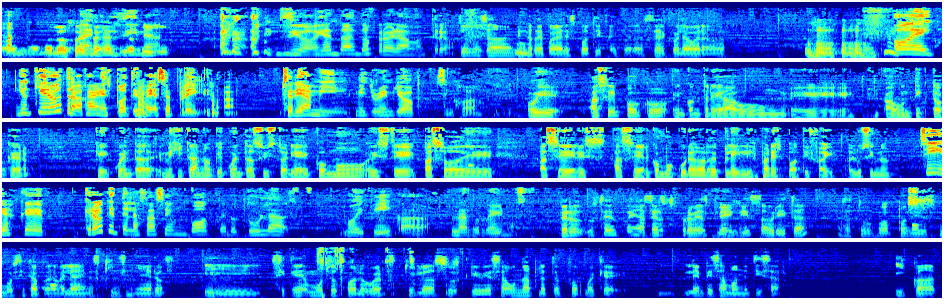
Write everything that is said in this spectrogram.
Oh, no, no lo sueltan al tío. Philip. Sí, ya andan dos programas, creo. Estoy pensando en dejar de pagar Spotify para ser colaborador. Oye, yo quiero trabajar en Spotify y hacer playlists. Sería mi, mi dream job, sin joda. Oye, hace poco encontré a un eh, a un TikToker que cuenta mexicano que cuenta su historia de cómo este pasó de hacer es- hacer como curador de playlist para Spotify, alucinó. Sí, es que creo que te las hace un bot, pero tú las modificas, las ordenas. Pero ustedes pueden hacer sus propias playlists ahorita. O sea, tú pones música para bailar en los quinceañeros. Y si tienen muchos followers, tú las suscribes a una plataforma que le empieza a monetizar. Y cuando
